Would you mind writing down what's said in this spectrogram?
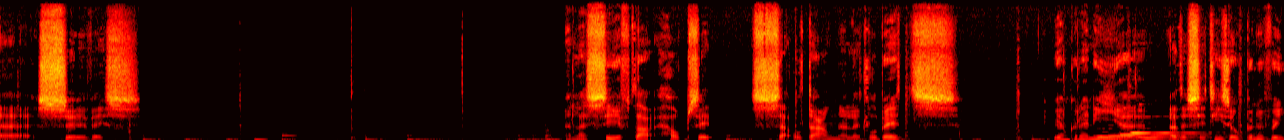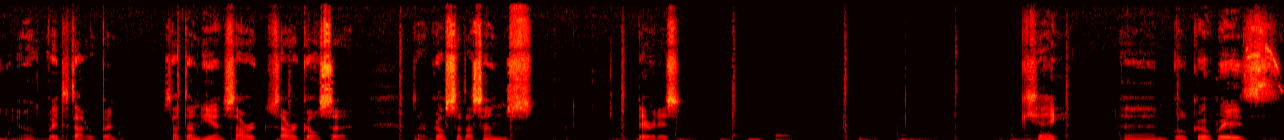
uh, service. And let's see if that helps it settle down a little bit. We haven't got any uh, other cities open, have we? Oh, where did that open? Is that down here? Zar Zaragoza. Zaragoza, that sounds... There it is. Okay. Um, we'll go with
